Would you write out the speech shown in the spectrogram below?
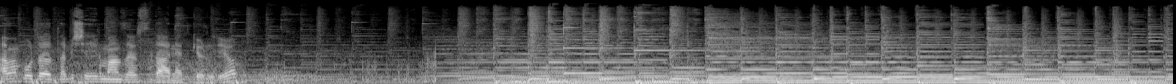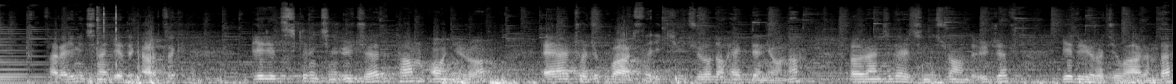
Ama burada da tabii şehir manzarası daha net görülüyor. Sarayın içine girdik artık. Bir yetişkin için ücret tam 10 euro. Eğer çocuk varsa 2-3 euro daha ekleniyor ona. Öğrenciler için de şu anda ücret 7 euro civarında.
